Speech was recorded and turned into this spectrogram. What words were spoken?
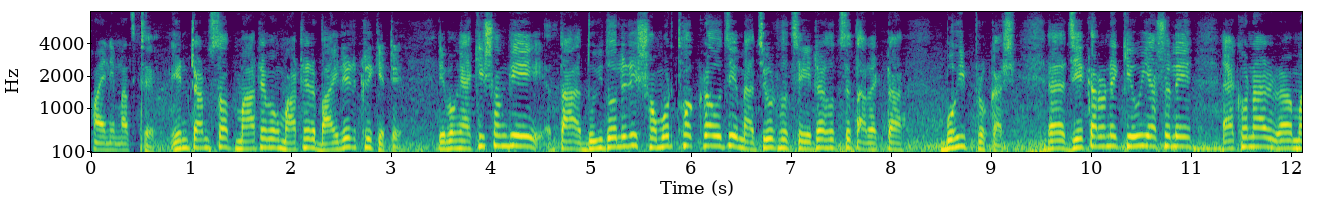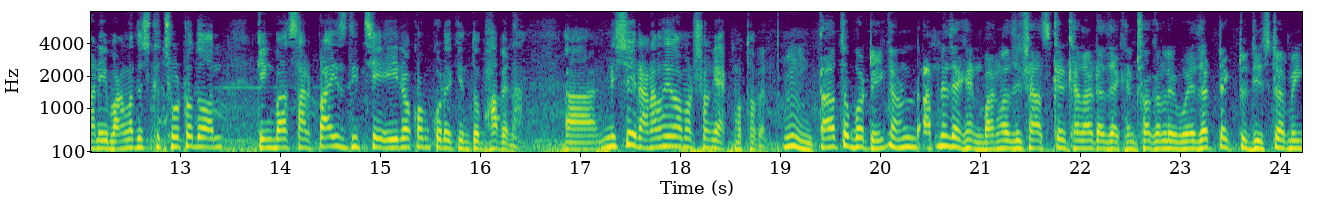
হয়নি মাঝখানে। ইন টার্মস অফ মাঠ এবং মাঠের বাইরের ক্রিকেটে এবং একই সঙ্গে তা দুই দলেরই সমর্থকরাও যে ম্যাচিউর হচ্ছে এটা হচ্ছে তার একটা বহিঃপ্রকাশ। যে কারণে কেউই আসলে এখন আর মানে বাংলাদেশকে ছোট দল কিংবা সারপ্রাইজ দিচ্ছে এই রকম করে কিন্তু ভাবে না। নিশ্চয়ই রানা ভাইও আমার সঙ্গে একমত হবেন। হুম তা তো বটেই কারণ আপনি দেখেন বাংলাদেশ আজকের খেলাটা দেখেন সকালের ওয়েদারটা একটু ডিস্টার্বিং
